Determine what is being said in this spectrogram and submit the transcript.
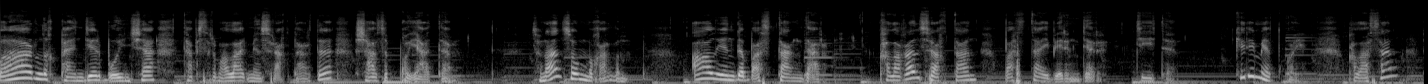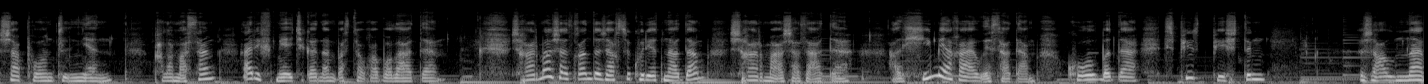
барлық пәндер бойынша тапсырмалар мен сұрақтарды жазып қояды. Сонан соң мұғалім ал енді бастаңдар қалаған сұрақтан бастай беріңдер дейді. Керемет қой. Қаласаң жапон тілінен қаламасаң арифметикадан бастауға болады. Шығарма жазғанды жақсы көретін адам шығарма жазады. Ал химияға әуес адам колбада спирт пештің жалына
